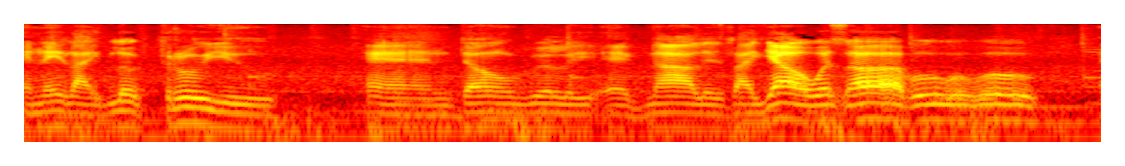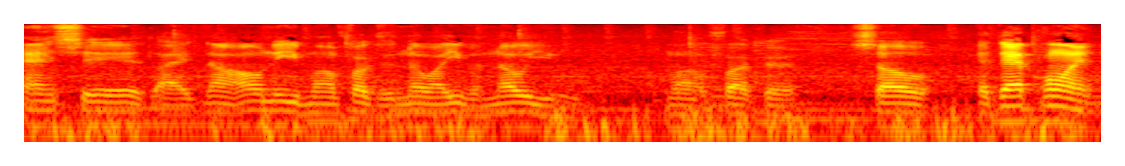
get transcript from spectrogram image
and they like look through you and don't really acknowledge like yo what's up woo woo woo and shit like no I don't need motherfuckers to know I even know you motherfucker so at that point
